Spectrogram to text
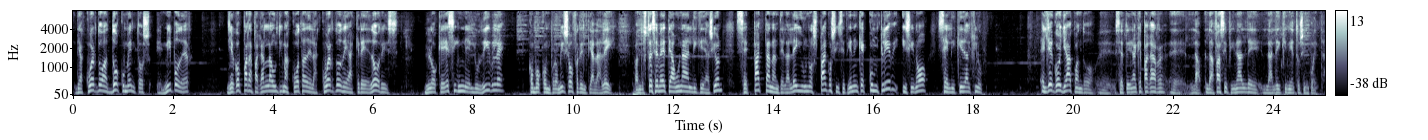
de acuerdo a documentos en mi poder, llegó para pagar la última cuota del acuerdo de acreedores, lo que es ineludible como compromiso frente a la ley. Cuando usted se mete a una liquidación, se pactan ante la ley unos pagos y se tienen que cumplir y si no, se liquida el club. Él llegó ya cuando eh, se tenía que pagar eh, la, fase final de la ley 550.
